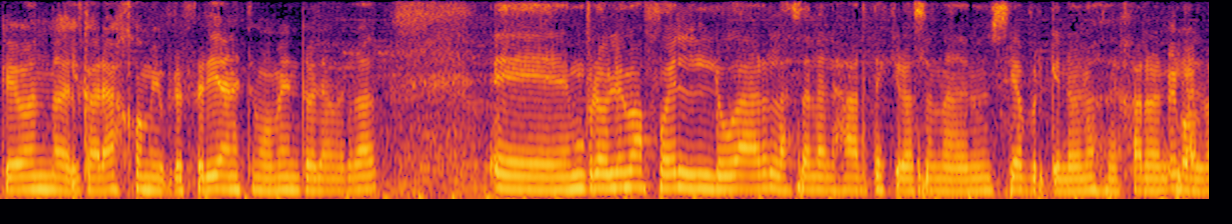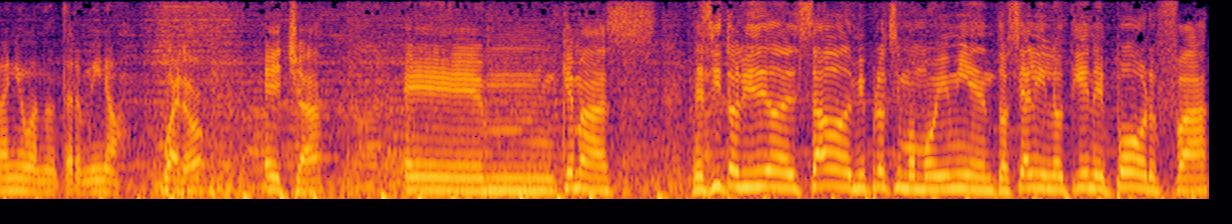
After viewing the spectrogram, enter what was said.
qué banda del carajo, mi preferida en este momento, la verdad. Eh, un problema fue el lugar, la sala de las artes, quiero hacer una denuncia porque no nos dejaron ir al baño cuando terminó. Bueno, hecha. Eh, ¿Qué más? Necesito el video del sábado de mi próximo movimiento. Si alguien lo tiene, porfa.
